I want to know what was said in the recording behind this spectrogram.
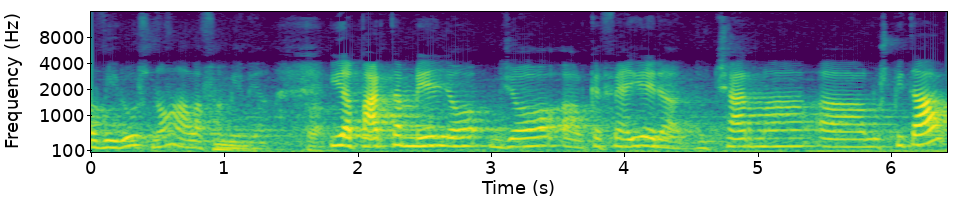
el virus no, a la mm, família. Mm, I a part també jo, jo el que feia era dutxar-me a l'hospital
